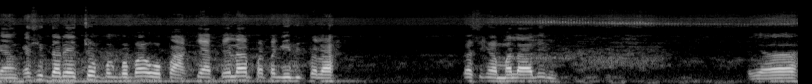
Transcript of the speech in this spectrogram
Yan, kasi diretso pagbaba o paakyat. Kailangan patagilid pala. Kasi nga malalim. Kaya,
